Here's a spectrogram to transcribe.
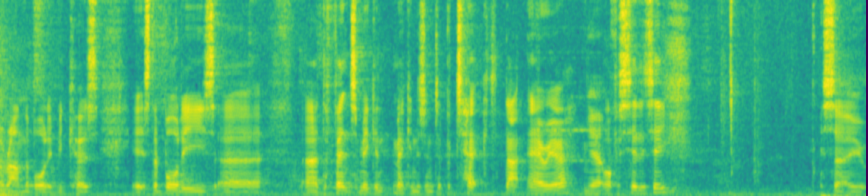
around the body because it's the body's uh, uh, defense mechan- mechanism to protect that area Yeah. of acidity. So,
